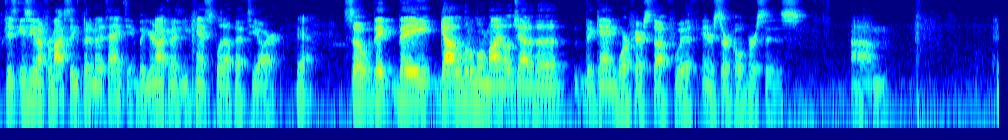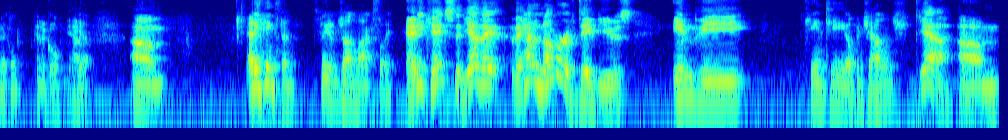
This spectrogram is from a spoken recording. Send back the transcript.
Which is easy enough for Moxley. You put him in a tag team, but you're not gonna you can't split up FTR. Yeah. So they they got a little more mileage out of the the gang warfare stuff with Inner Circle versus um, Pinnacle. Pinnacle. Yeah. Um, Eddie Kingston. Speaking of Jon Moxley, Eddie Kingston. Yeah, they they had a number of debuts in the TNT Open Challenge. Yeah. Um,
